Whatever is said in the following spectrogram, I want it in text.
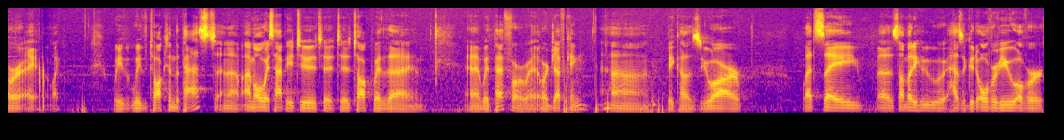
or uh, like we've we've talked in the past, and I'm always happy to to, to talk with uh, uh, with Peff or or Jeff King uh, because you are, let's say, uh, somebody who has a good overview over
